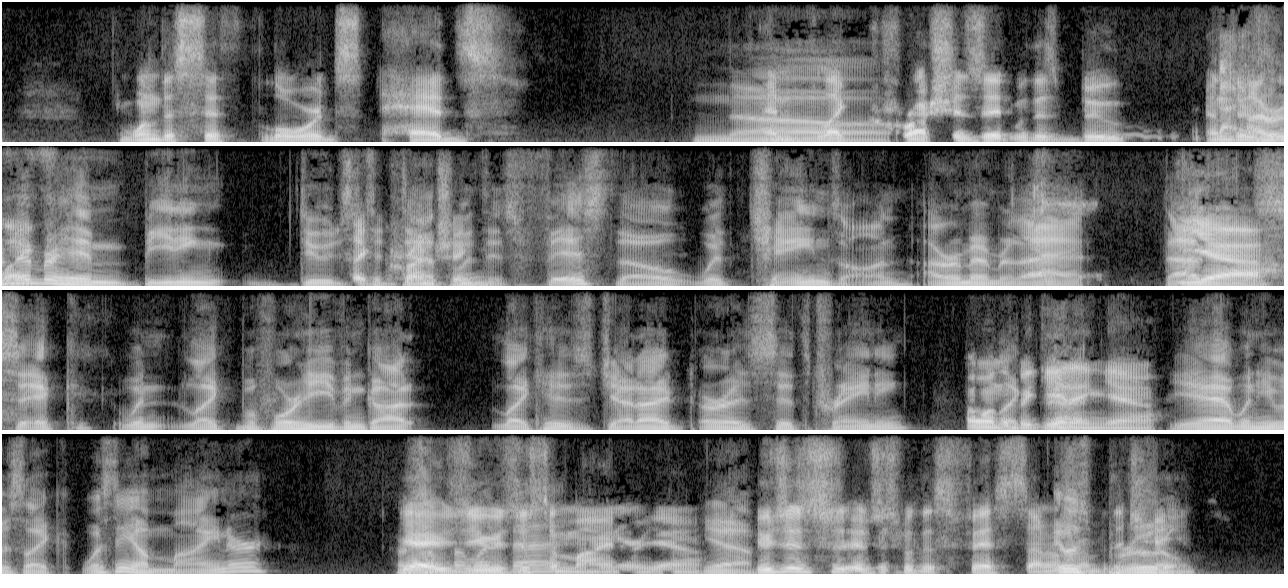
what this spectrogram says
one of the Sith Lords' heads No. and like crushes it with his boot? And I remember like, him beating dudes like to death with his fist, though, with chains on. I remember that. That Yeah. was sick. When like before he even got like his Jedi or his Sith training. oh, in like the that. beginning, yeah, Yeah, when he was like, wasn't he a minor? Yeah, he was, he like was just a that? minor, yeah, Yeah. he was just just with his fists. I don't It was brutal.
